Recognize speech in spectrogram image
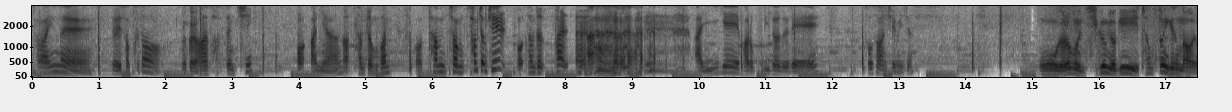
살아있네. 야 애사 크다. 그러니까요, 한 4cm? 어 아니야. 아, 3점 후반? 어 3점 3.7. 어, 3.8. 아, 아 이게 바로 브리더들의 소소한 재미죠? 오, 여러분 지금 여기 장수동이 계속 나와요.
